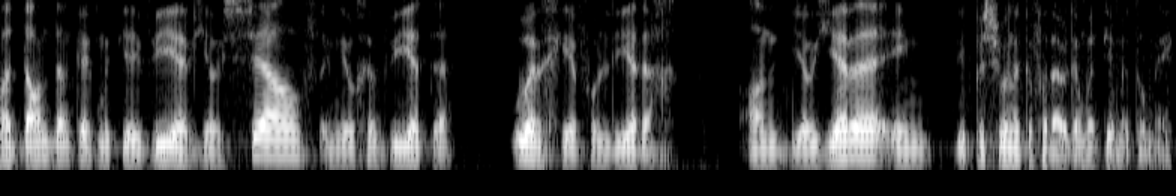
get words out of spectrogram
Maar dan dink ek moet jy weer jouself en jou gewete oorgee volledig aan jou Here en die persoonlike verhouding wat jy met hom het.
